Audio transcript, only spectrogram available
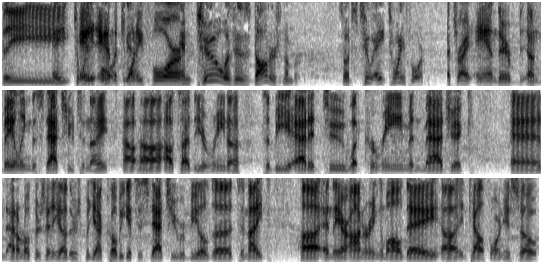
the Eight eight and the Yeah. twenty-four. and two was his daughter's number, so it's two eight twenty four. That's right, and they're unveiling the statue tonight out, uh, outside the arena to be added to what Kareem and Magic, and I don't know if there's any others, but yeah, Kobe gets his statue revealed uh, tonight, uh, and they are honoring him all day uh, in California. So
